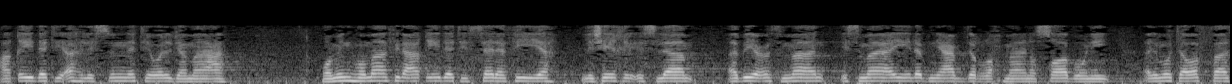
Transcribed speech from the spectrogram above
عقيدة أهل السنة والجماعة ومنه ما في العقيدة السلفية لشيخ الإسلام أبي عثمان إسماعيل بن عبد الرحمن الصابوني المتوفى,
